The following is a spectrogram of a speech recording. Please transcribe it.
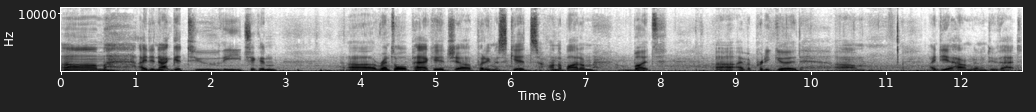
Um, I did not get to the chicken uh, rental package, uh, putting the skids on the bottom, but uh, I have a pretty good um, idea how I'm gonna do that.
